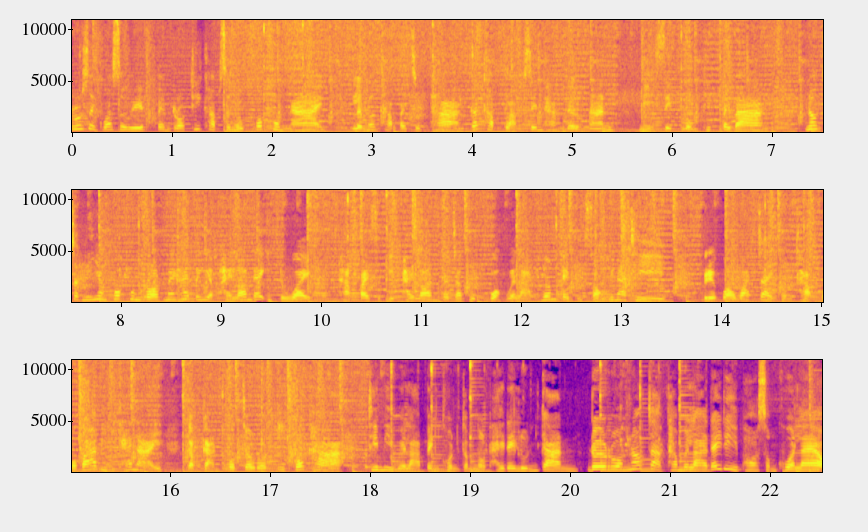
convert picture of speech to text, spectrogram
รู้สึกว่า Swift เป็นรถที่ขับสนุกควบคุมง่าย และเมื่อขับไปสุดทางก็ขับกลับเส้นทางเดิมนั้น มีสิทธิ์หลงทิศไปบ้าง นอกจากนี้ยังควบคุมรถไม่ให้ไปเหยียบไพลอนได้อีกด้วย หากไปสกิดไพลอนก็จะถูกบวกเวลาเพิ่มเป็นอีก 2 วินาที เรียกว่าวัดใจคนขับว่าบ้าบิ่นแค่ไหน กับการควบเจ้ารถอีโคคาร์ที่มีเวลาเป็นคนกำหนดให้ได้ลุ้นกัน โดยรวมนอกจากทำเวลาได้ดีพอสมควรแล้ว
